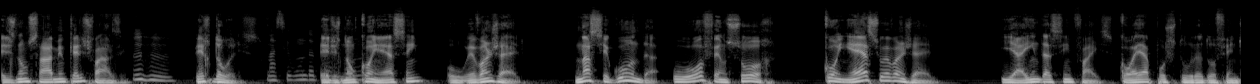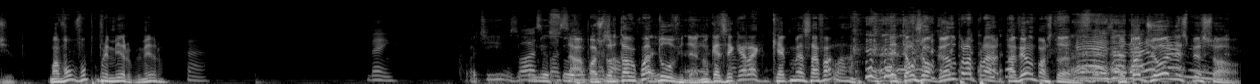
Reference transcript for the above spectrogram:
eles não sabem o que eles fazem. Uhum. Perdoa-lhes. Eles não conhecem o evangelho. Na segunda, o ofensor conhece o evangelho e ainda assim faz. Qual é a postura do ofendido? Mas vamos, vamos pro primeiro, primeiro? Tá. Bem, Pode ir, você Posso, começou. posso Não, a pastora Tá bom. estava com a dúvida. Não quer dizer que ela quer começar a falar. Estão jogando pra, pra- Tá vendo, pastora? É, Eu tô de olho nesse mim. pessoal.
